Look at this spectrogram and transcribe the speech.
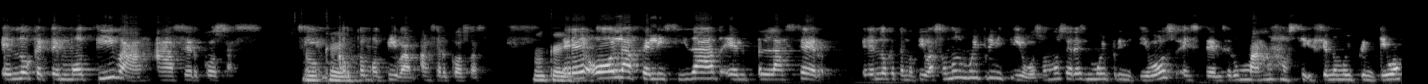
es lo que te motiva a hacer cosas. ¿sí? Automotiva a hacer cosas. Eh, o la felicidad, el placer, es lo que te motiva. Somos muy primitivos, somos seres muy primitivos, este, el ser humano sigue siendo muy primitivo.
